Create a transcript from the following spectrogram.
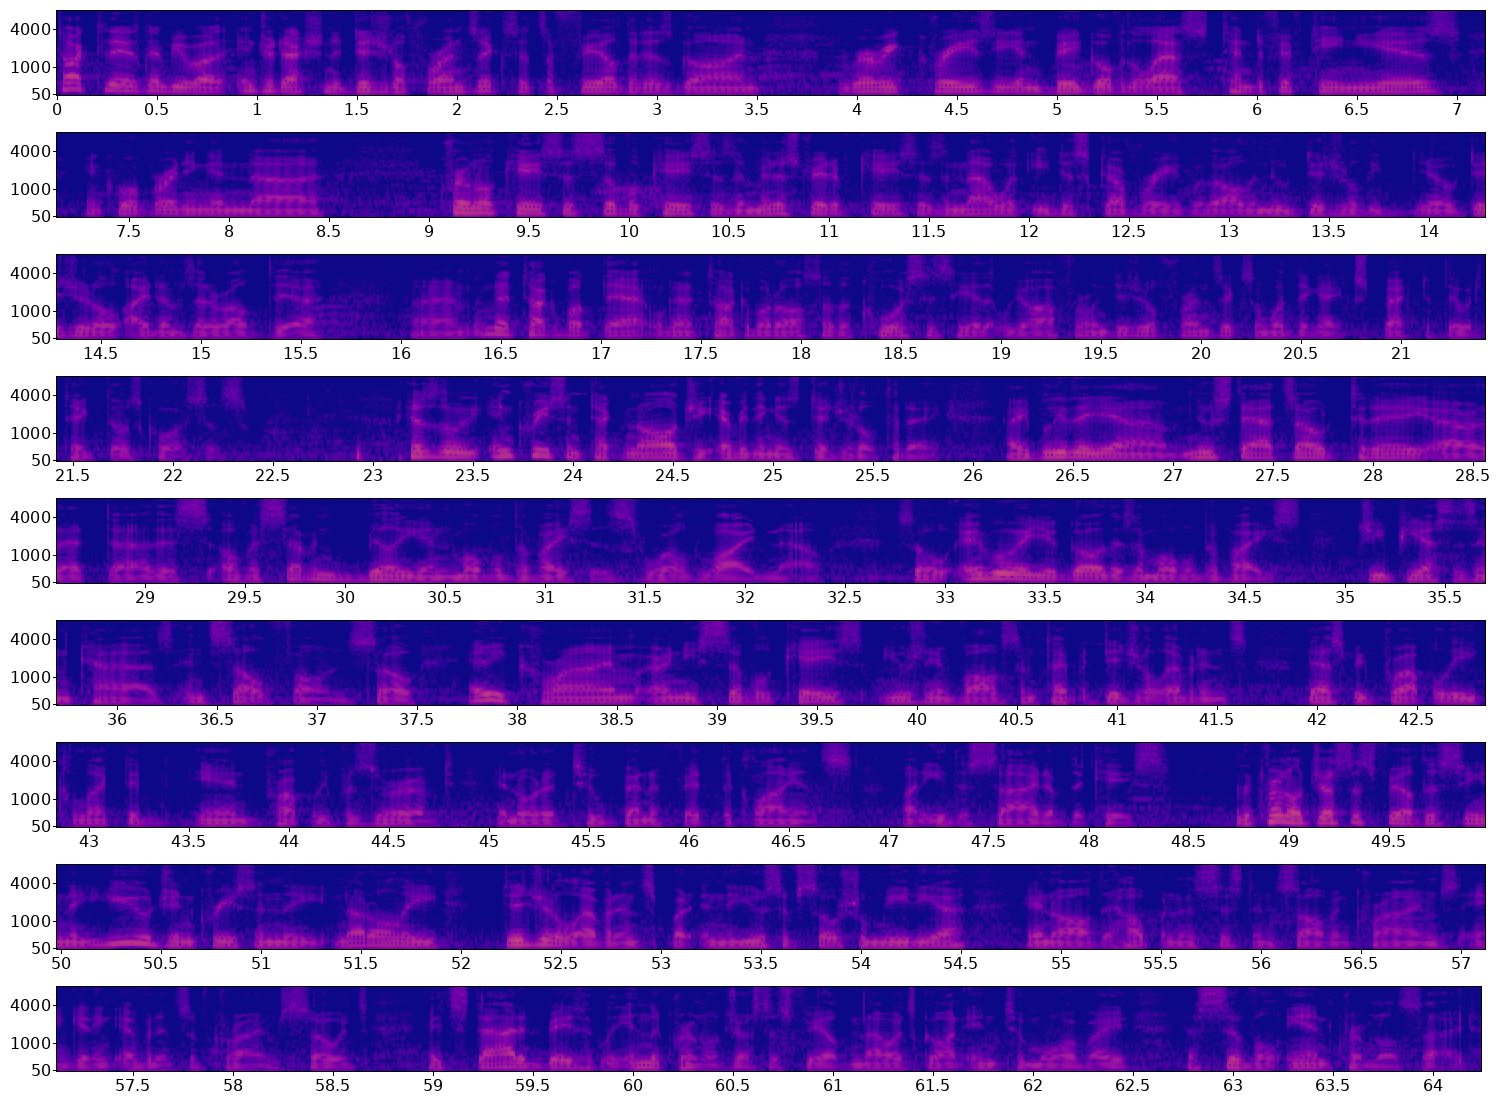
talk today is going to be about introduction to digital forensics. It's a field that has gone very crazy and big over the last 10 to 15 years, incorporating in uh, criminal cases, civil cases, administrative cases, and now with e-discovery, with all the new digital, you know, digital items that are out there. Um, I'm going to talk about that. We're going to talk about also the courses here that we offer on digital forensics and what they can expect if they were to take those courses. Because of the increase in technology, everything is digital today. I believe the um, new stats out today are that uh, there's over 7 billion mobile devices worldwide now. So everywhere you go, there's a mobile device. GPS is in cars, in cell phones. So any crime or any civil case usually involves some type of digital evidence that has to be properly collected and properly preserved in order to benefit the clients on either side of the case. The criminal justice field has seen a huge increase in the not only digital evidence, but in the use of social media and all to help and assist in solving crimes and getting evidence of crimes. So it's it started basically in the criminal justice field. Now it's gone into more of a, a civil and criminal side.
